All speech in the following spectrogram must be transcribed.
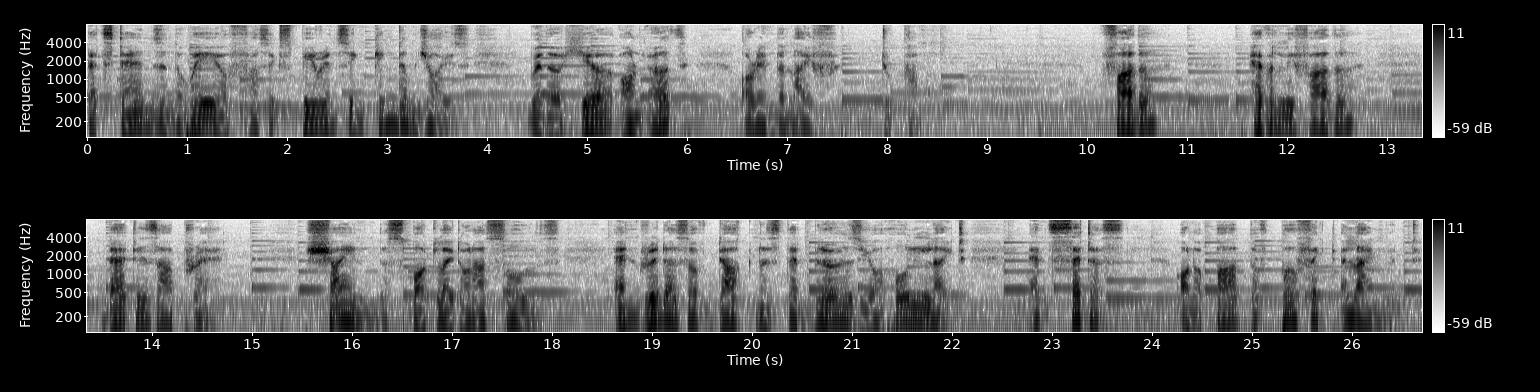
that stands in the way of us experiencing kingdom joys, whether here on earth or in the life to come. Father, Heavenly Father, that is our prayer. Shine the spotlight on our souls and rid us of darkness that blurs your holy light and set us on a path of perfect alignment,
